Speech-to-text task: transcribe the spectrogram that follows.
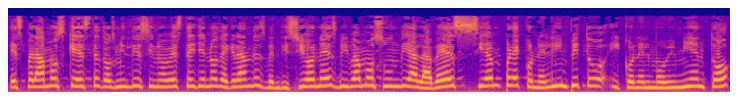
Esperamos que este 2019 esté lleno de grandes bendiciones. Vivamos un día a la vez, siempre con el ímpetu y con el movimiento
